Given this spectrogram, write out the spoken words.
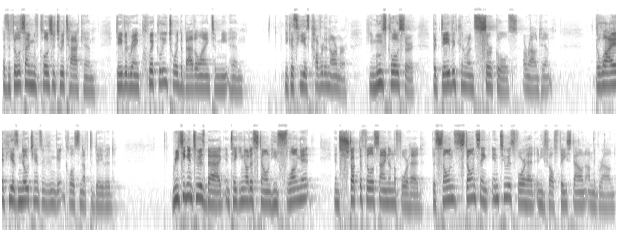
As the Philistine moved closer to attack him, David ran quickly toward the battle line to meet him because he is covered in armor. He moves closer, but David can run circles around him. Goliath, he has no chance of even getting close enough to David. Reaching into his bag and taking out a stone, he slung it and struck the Philistine in the forehead. The stone, sank into his forehead, and he fell face down on the ground.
